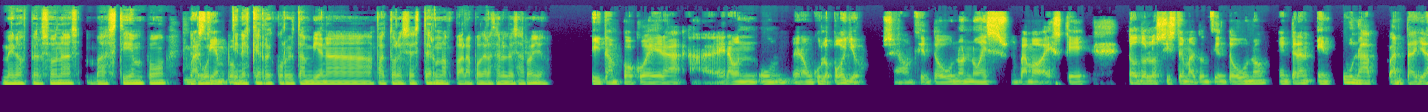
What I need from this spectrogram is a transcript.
menos personas, más tiempo. Más tiempo. Tienes que recurrir también a factores externos para poder hacer el desarrollo. Y tampoco era, era un era un culo pollo. O sea, un 101 no es, vamos, es que todos los sistemas de un 101 entran en una pantalla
